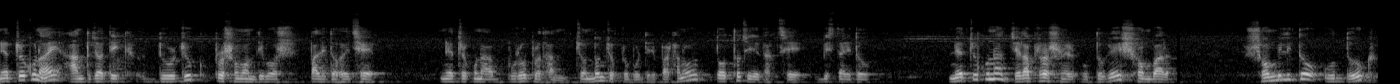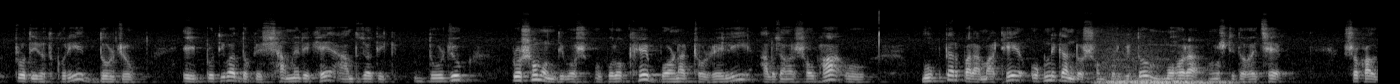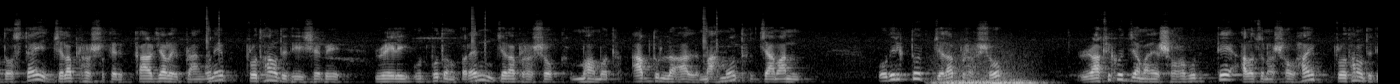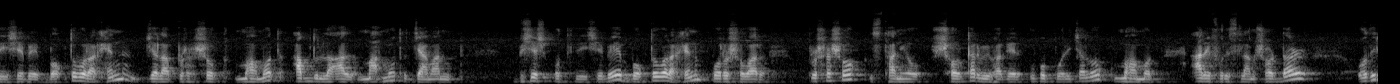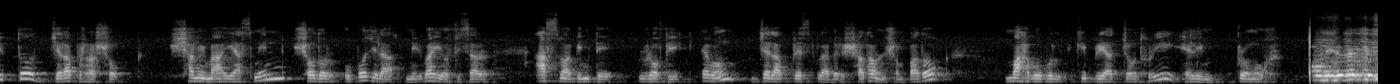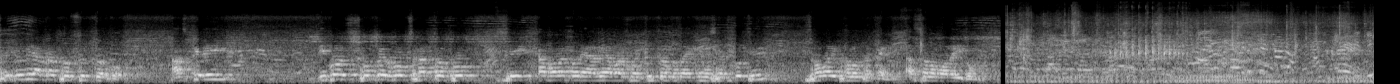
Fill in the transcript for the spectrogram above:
নেত্রকোনায় আন্তর্জাতিক দুর্যোগ প্রশমন দিবস পালিত হয়েছে। নেত্রকোনা ব্যুরো প্রধান চন্দন চক্রবর্তীর পাঠানো তথ্যচিত্রে থাকছে বিস্তারিত। নেত্রকোনা জেলা প্রশাসনের উদ্যোগে সোমবার সম্মিলিত উদ্যোগ প্রতিরোধ করি দুর্যোগ। এই প্রতিবাদ্যকে সামনে রেখে আন্তর্জাতিক দুর্যোগ প্রশমন দিবস উপলক্ষে বর্ণাঢ্য র্যালি, আলোচনা সভা ও মুক্তারপাড়া মাঠে অগ্নিকাণ্ড সম্পর্কিত মহড়া অনুষ্ঠিত হয়েছে। সকাল দশটায় জেলা প্রশাসকের কার্যালয় প্রাঙ্গণে প্রধান অতিথি হিসেবে র্যালি উদ্বোধন করেন জেলা প্রশাসক মোহাম্মদ আবদুল্লাহ আল মাহমুদ জামান। অতিরিক্ত জেলা প্রশাসক রাফিকুজ্জামানের সভাপতিত্বে আলোচনা সভায় প্রধান অতিথি হিসেবে বক্তব্য রাখেন জেলা প্রশাসক মোহাম্মদ আবদুল্লাহ আল মাহমুদ জামান। বিশেষ অতিথি হিসেবে বক্তব্য রাখেন পৌরসভার প্রশাসক, স্থানীয় সরকার বিভাগের উপপরিচালক মোহাম্মদ আরিফুল ইসলাম সর্দার। অতিরিক্ত জেলা প্রশাসক শামিমা ইয়াসমিন সদর উপজেলা নির্বাহী অফিসার আসমা বিনতে রফিক এবং জেলা প্রেস ক্লাবের সাধারণ সম্পাদক মাহবুবুল কিবরিয়া চৌধুরী হেলিম প্রমুখ নিজেদেরকে সেগুলি আমরা প্রস্তুত করব আজকের এই দিবস সুন্দর হোক সার্থক হোক সেই কামনা করে আমি আমার সংক্ষিপ্ত কথা এখানে শেষ করছি সবাই ভালো থাকেন আসসালামু আলাইকুম কি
